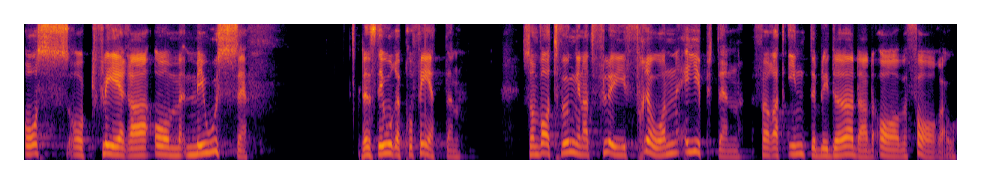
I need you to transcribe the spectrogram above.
oss och flera om Mose, den store profeten, som var tvungen att fly från Egypten för att inte bli dödad av farao.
